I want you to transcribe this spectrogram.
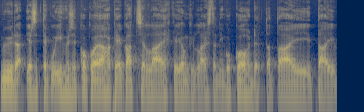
myydä. Ja sitten kun ihmiset koko ajan hakee katsellaan ehkä jonkinlaista niin kuin kohdetta tai, tai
